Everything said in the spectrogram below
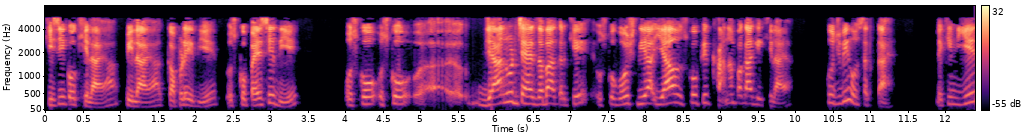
کسی کو کھلایا، پلایا، کپڑے دیے، اس کو پیسے دیے، اس کو اس کو جانور چاہے ذبح کر کے اس کو گوشت دیا یا اس کو پھر کھانا پکا کے کھلایا۔ کچھ بھی ہو سکتا ہے۔ لیکن یہ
